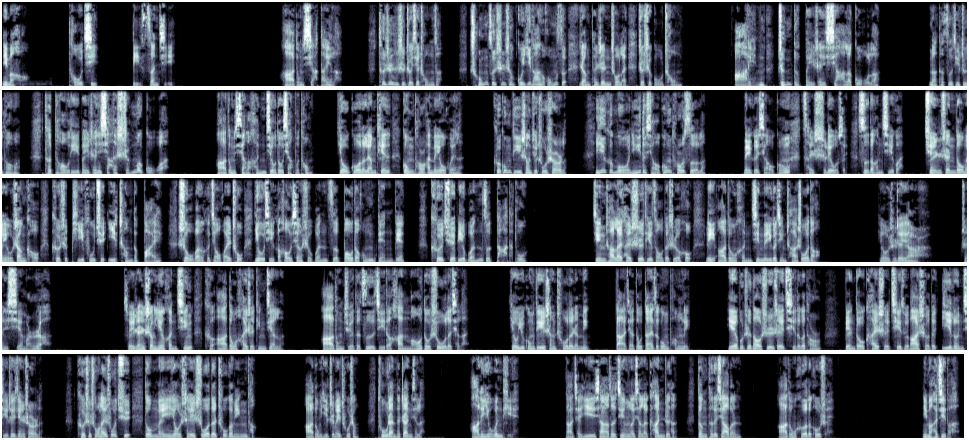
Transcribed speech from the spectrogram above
你们好，头七第三集。阿东吓呆了，他认识这些虫子，虫子身上诡异的暗红色让他认出来这是蛊虫。阿林真的被人下了蛊了，那他自己知道吗？他到底被人下的什么蛊啊？阿东想了很久都想不通。又过了两天，工头还没有回来。可工地上却出事了，一个抹泥的小工头死了。那个小工才十六岁，死得很奇怪，全身都没有伤口，可是皮肤却异常的白，手腕和脚踝处有几个好像是蚊子包的红点点，可却比蚊子大得多。警察来抬尸体走的时候，离阿东很近的一个警察说道：“又是这样，真邪门啊！”虽然声音很轻，可阿东还是听见了。阿东觉得自己的汗毛都竖了起来。由于工地上出了人命，大家都待在工棚里，也不知道是谁起了个头，便都开始七嘴八舌的议论起这件事儿了。可是说来说去，都没有谁说得出个名堂。阿东一直没出声，突然他站起来：“阿林有问题。”大家一下子静了下来，看着他，等他的下文。阿东喝了口水。你们还记得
